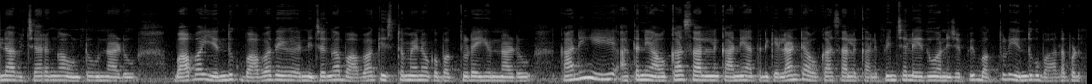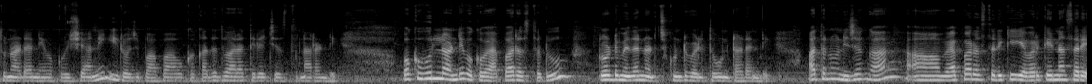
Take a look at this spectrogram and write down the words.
ఇలా విచారంగా ఉంటూ ఉన్నాడు? బాబా ఎందుకు బాబా నిజంగా బాబాకి ఇష్టమైన ఒక భక్తుడై ఉన్నాడు? కానీ అతని అవకాశాలను కానీ అతనికి ఎలాంటి అవకాశాలు కల్పించలేదు అని చెప్పి భక్తుడు ఎందుకు బాధపడుతున్నాడు అనే ఒక విషయాన్ని ఈరోజు బాబా ఒక కథ ద్వారా తెలియజేస్తున్నారండి. ఒక ఊర్లో అండి ఒక వ్యాపారస్తుడు రోడ్డు మీద నడుచుకుంటూ వెళ్తూ ఉంటాడండి. అతను నిజంగా వ్యాపారస్తుడికి ఎవరికైనా సరే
